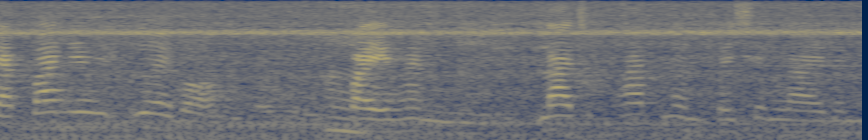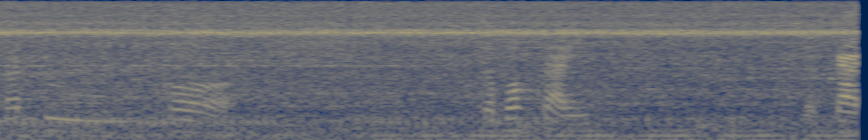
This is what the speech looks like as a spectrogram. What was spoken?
จากบ้านนี่เอื้อยบอกอืมไปหันราชพัฒนั่นไปเชียงรายนั่นบ้านดูก็กระบอกไก่กระไก่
